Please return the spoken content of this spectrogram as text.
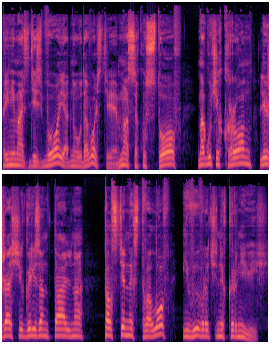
принимать здесь бой — одно удовольствие. Масса кустов, могучих крон, лежащих горизонтально, толстенных стволов и вывороченных корневищ.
